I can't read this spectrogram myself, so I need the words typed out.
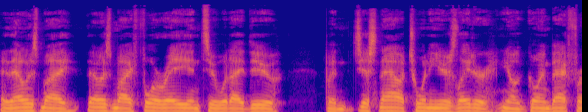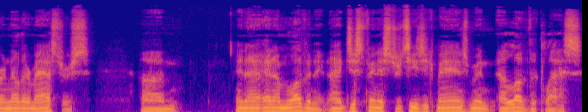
and that was my, that was my foray into what I do. But just now, 20 years later, you know, going back for another master's. Um, and I, and I'm loving it. I just finished strategic management. I love the class.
